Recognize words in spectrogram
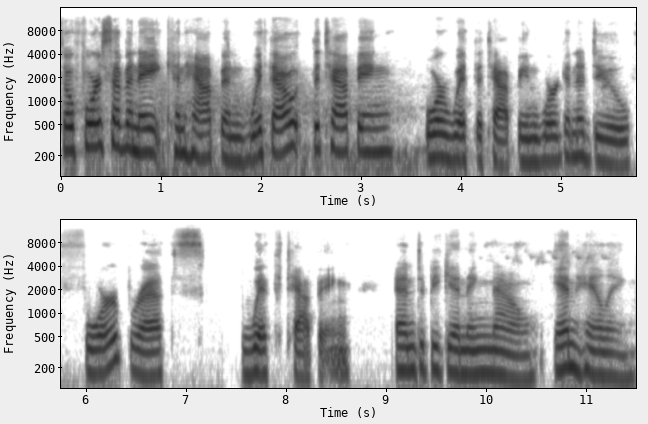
So 478 can happen without the tapping or with the tapping. We're going to do four breaths with tapping and beginning now. Inhaling.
